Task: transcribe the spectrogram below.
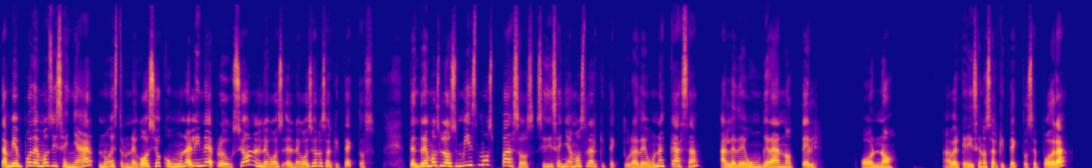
También podemos diseñar nuestro negocio como una línea de producción, el negocio, el negocio de los arquitectos. Tendremos los mismos pasos si diseñamos la arquitectura de una casa a la de un gran hotel o no. A ver qué dicen los arquitectos, ¿se podrá?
